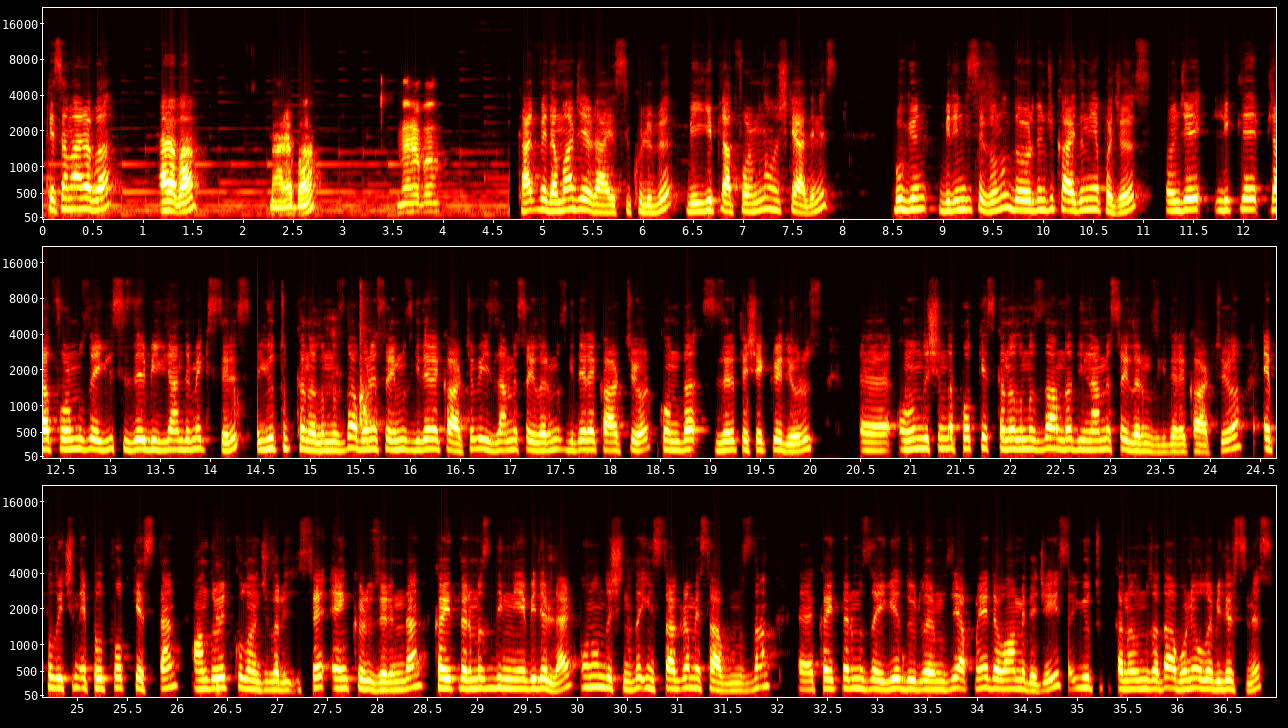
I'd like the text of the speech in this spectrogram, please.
Herkese merhaba. Merhaba. Merhaba. Merhaba. Kalp ve Damar Cerrahisi Kulübü bilgi platformuna hoş geldiniz. Bugün birinci sezonun dördüncü kaydını yapacağız. Öncelikle platformumuzla ilgili sizleri bilgilendirmek isteriz. YouTube kanalımızda abone sayımız giderek artıyor ve izlenme sayılarımız giderek artıyor. Bu konuda sizlere teşekkür ediyoruz. Ee, onun dışında podcast kanalımızdan da dinlenme sayılarımız giderek artıyor. Apple için Apple Podcast'ten, Android kullanıcıları ise Anchor üzerinden kayıtlarımızı dinleyebilirler. Onun dışında da Instagram hesabımızdan e, kayıtlarımızla ilgili duyurularımızı yapmaya devam edeceğiz. YouTube kanalımıza da abone olabilirsiniz.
